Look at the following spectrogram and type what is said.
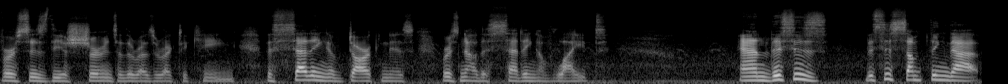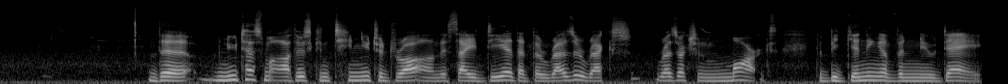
versus the assurance of the resurrected king, the setting of darkness versus now the setting of light. And this is this is something that the New Testament authors continue to draw on this idea that the resurrection, resurrection marks the beginning of a new day,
